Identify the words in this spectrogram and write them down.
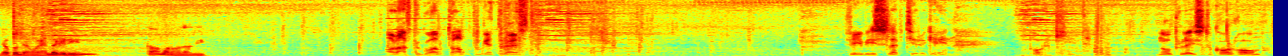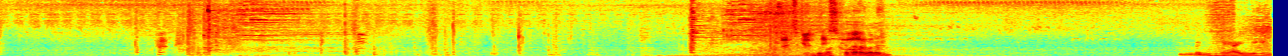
ya podemos andar aquí. Vámonos, Dani. I'll have to go up top to get dressed. Phoebe slept here again. Poor kid. No place to call home. Let's get this ඉන්නෙන් ගියා අයියගෙන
